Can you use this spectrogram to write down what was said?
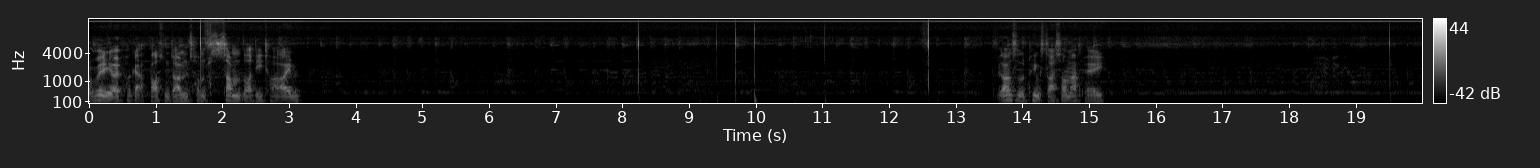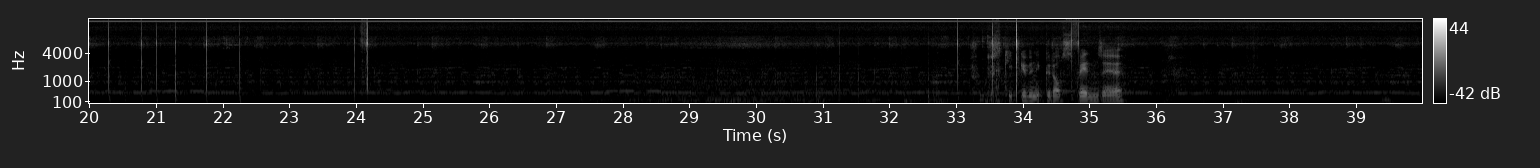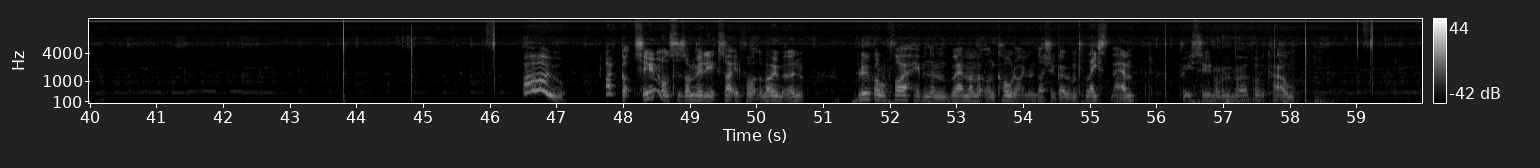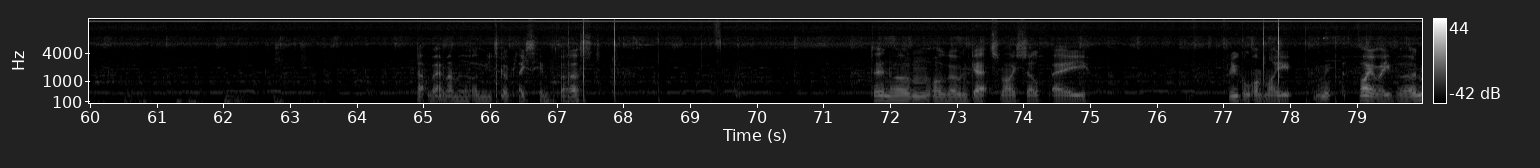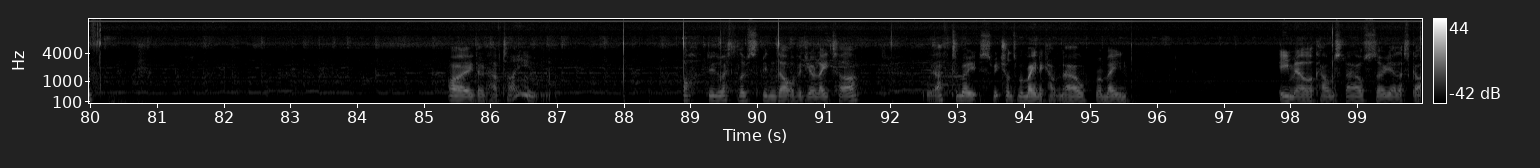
I really hope I get a thousand diamonds on some bloody time. If it lands on the pink slice, I'm happy. Good old spins here. Oh! I've got two monsters I'm really excited for at the moment. Blue Golem Firehaven and Rare Mammoth on Cold Island. I should go and place them pretty soon on another account. Mammoth, I need to go place him first. Then um, I'll go and get myself a Floogull on my Fire Haven. I don't have time. I'll do the rest of those spins out a video later. We have to make, switch onto my main account now. My main email accounts now. So yeah, let's go.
